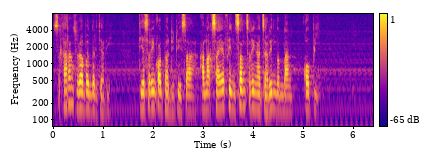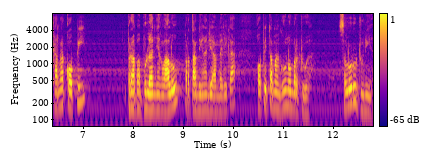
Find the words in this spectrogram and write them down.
Sekarang sudah apa yang terjadi? Dia sering khotbah di desa. Anak saya Vincent sering ngajarin tentang kopi. Karena kopi berapa bulan yang lalu pertandingan di Amerika, kopi Temanggung nomor dua. Seluruh dunia.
